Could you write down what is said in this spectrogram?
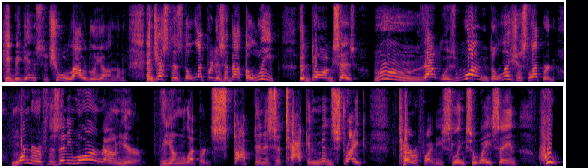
he begins to chew loudly on them. And just as the leopard is about to leap, the dog says, Mmm, that was one delicious leopard. Wonder if there's any more around here. The young leopard stopped in his attack in mid strike. Terrified, he slinks away, saying, Whew,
